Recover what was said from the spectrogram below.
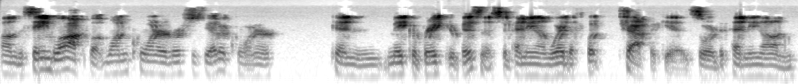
on the same block, but one corner versus the other corner can make or break your business depending on where the foot traffic is or depending on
